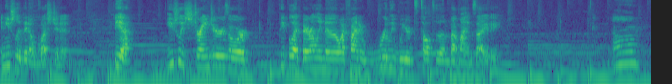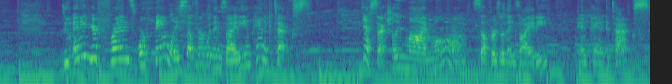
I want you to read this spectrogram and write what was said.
And usually they don't question it. But yeah, usually strangers or people I barely know, I find it really weird to talk to them about my anxiety. Um, do any of your friends or family suffer with anxiety and panic attacks? Yes, actually, my mom suffers with anxiety and panic attacks.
